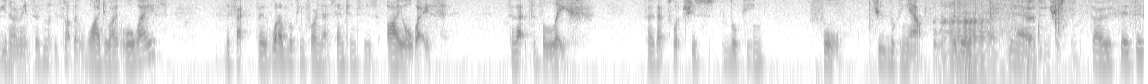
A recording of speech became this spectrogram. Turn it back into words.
you know what I mean. So it's not, it's not that why do I always. The fact that what I'm looking for in that sentence is I always. So that's a belief. So that's what she's looking for. She's looking out for. So there's Ah, you know. That's interesting. So if there's a,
